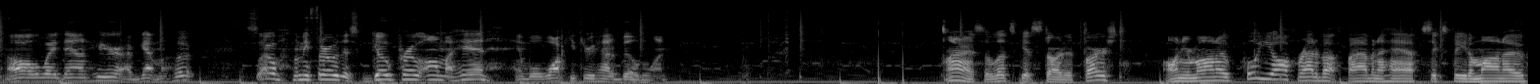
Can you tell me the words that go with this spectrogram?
and all the way down here I've got my hook. So let me throw this GoPro on my head and we'll walk you through how to build one. Alright, so let's get started. First, on your mono, pull you off right about five and a half, six feet of mono.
